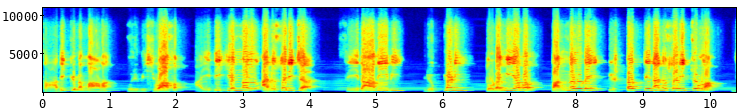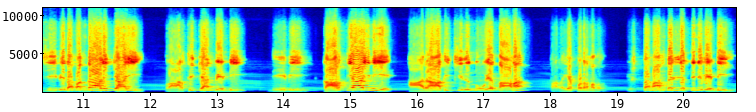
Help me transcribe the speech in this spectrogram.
സാധിക്കുമെന്നാണ് ഒരു വിശ്വാസം. ഐതിഹ്യങ്ങൾ അനുസരിച്ച് സീതാദേവി രുക്മിണി തുടങ്ങിയവർ തങ്ങളുടെ ഇഷ്ടത്തിനനുസരിച്ചുള്ള ജീവിത പങ്കാളിക്കായി പ്രാർത്ഥിക്കാൻ വേണ്ടി ദേവി കാർത്യായനിയെ ആരാധിച്ചിരുന്നു എന്നാണ് പറയപ്പെടുന്നത്. ഇഷ്ടമാംഗല്യത്തിന് വേണ്ടി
